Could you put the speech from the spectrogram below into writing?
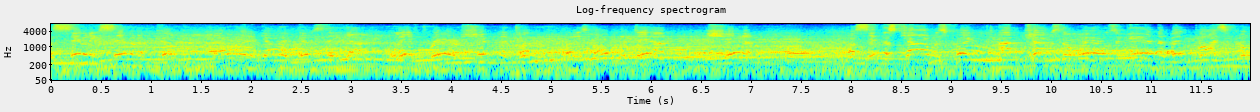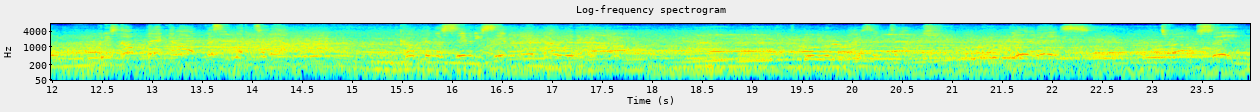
The 77 of Cook, Gives the uh, left rear shooting clip, but he's holding it down. Shooting. I said this car was quick. Up comes the wheels again, the big bicycle, but he's not backing off. This is what it's about. Cook in the 77 had nowhere to go. To call it a racing touch. There it is. 12C.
